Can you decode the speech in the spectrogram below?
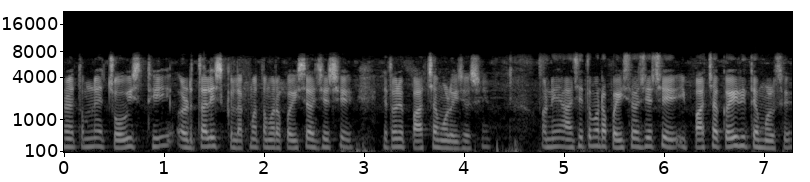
અને તમને ચોવીસથી અડતાલીસ કલાકમાં તમારા પૈસા જે છે એ તમને પાછા મળી જશે. અને આજે તમારા પૈસા જે છે એ પાછા કઈ રીતે મળશે?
